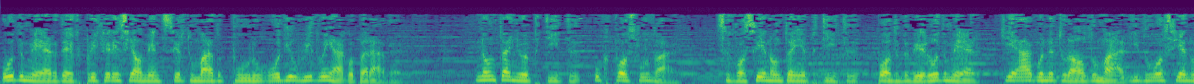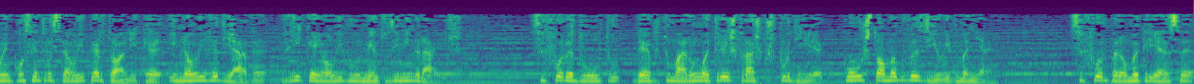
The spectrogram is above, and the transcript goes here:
O de mer deve preferencialmente ser tomado puro ou diluído em água parada. Não tenho apetite, o que posso levar? Se você não tem apetite, pode beber eau de mer, que é água natural do mar e do oceano em concentração hipertónica e não irradiada, rica em oligoelementos e minerais. Se for adulto, deve tomar 1 a 3 frascos por dia, com o estômago vazio e de manhã. Se for para uma criança,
